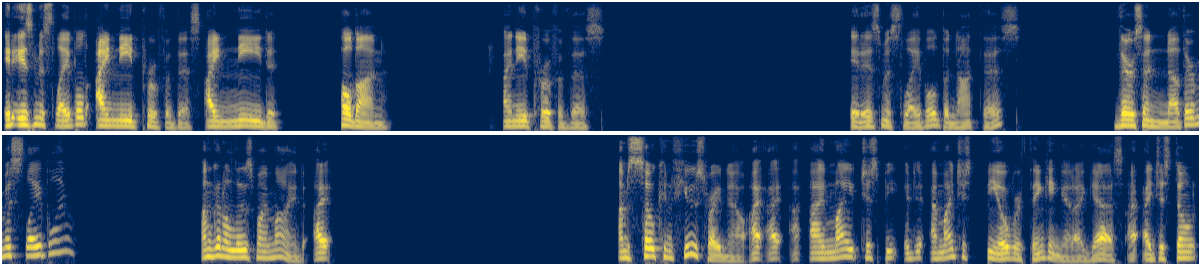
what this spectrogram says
it is mislabeled. I need proof of this. I need. Hold on. I need proof of this. It is mislabeled, but not this. There's another mislabeling? I'm going to lose my mind. I. I'm so confused right now. I, I, I- might just be I might just be overthinking it, I guess. I, I just don't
